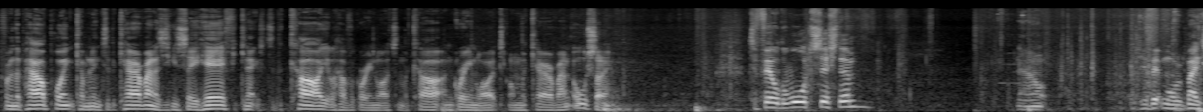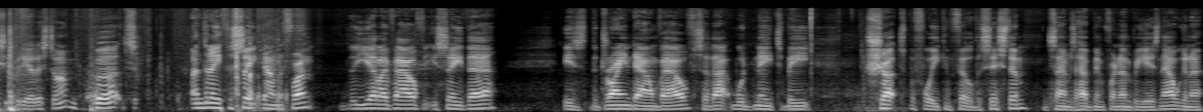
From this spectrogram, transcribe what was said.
from the power point coming into the caravan. As you can see here, if you connect it to the car, you'll have a green light on the car and green light on the caravan also. To fill the water system, now, a bit more of a basic video this time, but underneath the seat down the front, the yellow valve that you see there is the drain down valve. So that would need to be shut before you can fill the system. The same as it have been for a number of years now. We're going to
